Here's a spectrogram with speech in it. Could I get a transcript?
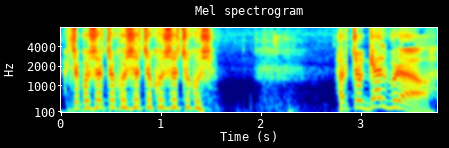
Harço koş harço koş harço koş harço koş. Harço gel buraya.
